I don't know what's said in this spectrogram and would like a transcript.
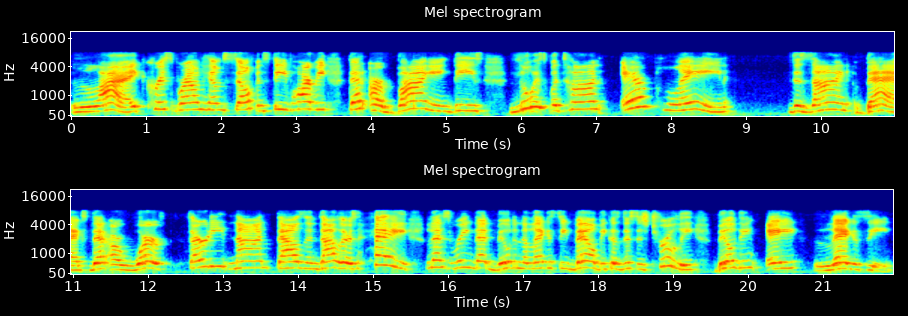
like Chris Brown himself and Steve Harvey that are buying these Louis Vuitton airplane design bags that are worth $39,000. Hey, let's ring that building the legacy bell because this is truly building a legacy.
